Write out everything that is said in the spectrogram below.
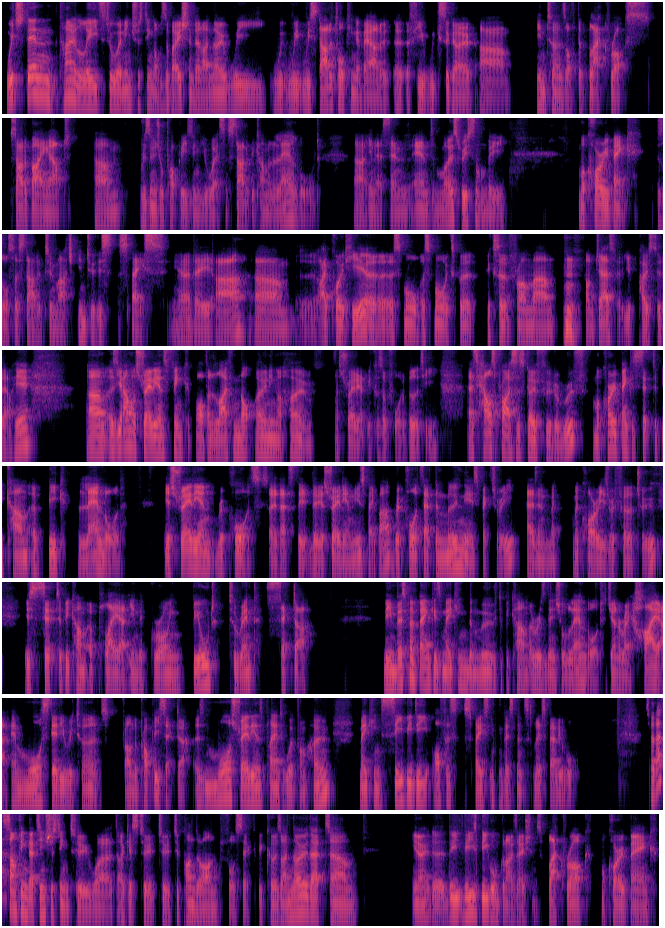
which then kind of leads to an interesting observation that I know we we we started talking about a, a few weeks ago um, in terms of the BlackRocks started buying out um, residential properties in US and started becoming a landlord uh, in that sense, and most recently. Macquarie Bank has also started to march into this space. Yeah, they are. Um, I quote here a, a, small a small expert excerpt from um, from Jazz that you posted out here. Um, as young Australians think of a life not owning a home, Australia because of affordability, as house prices go through the roof, Macquarie Bank is set to become a big landlord. The Australian reports, so that's the, the Australian newspaper, reports that the Millionaires Factory, as in Macquarie is referred to, is set to become a player in the growing build to rent sector. The investment bank is making the move to become a residential landlord to generate higher and more steady returns from the property sector as more Australians plan to work from home, making CBD office space investments less valuable. So that's something that's interesting to, uh, I guess, to, to, to ponder on for a sec, because I know that, um, you know, the, the, these big organizations, BlackRock, Macquarie Bank,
